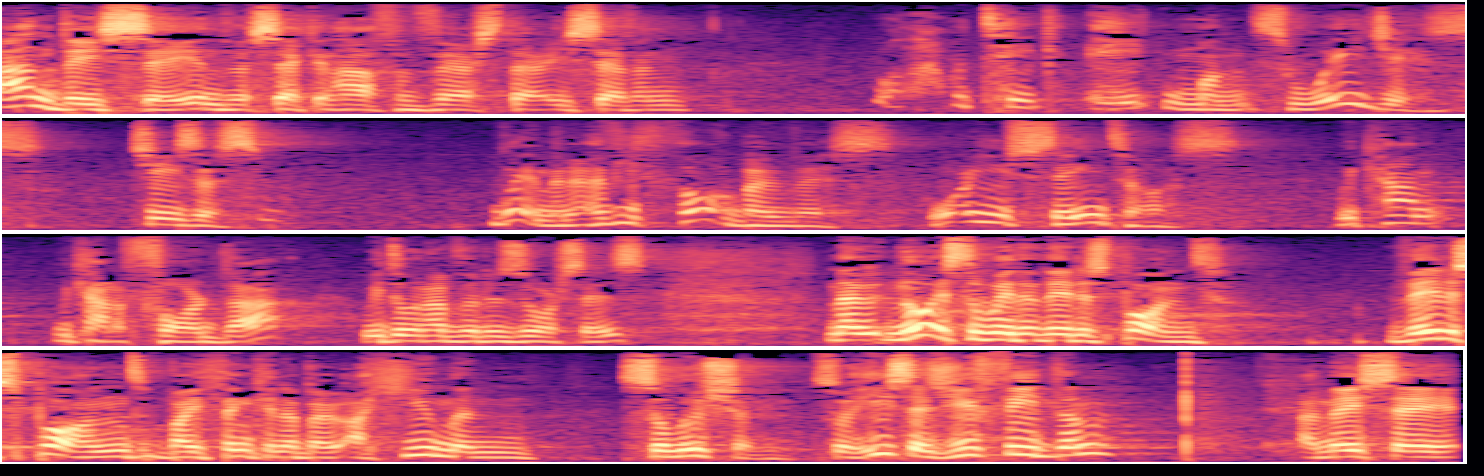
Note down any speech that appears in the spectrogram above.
and they say in the second half of verse 37, well, that would take eight months' wages. Jesus, wait a minute, have you thought about this? What are you saying to us? We can't, we can't afford that. We don't have the resources. Now, notice the way that they respond. They respond by thinking about a human solution. So he says, You feed them, and they say,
